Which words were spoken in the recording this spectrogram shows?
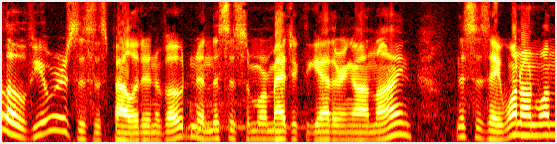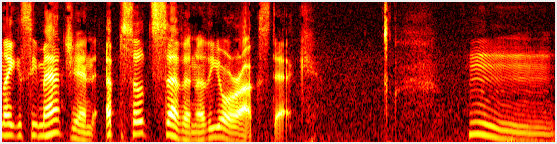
Hello viewers, this is Paladin of Odin, and this is some more Magic the Gathering Online. This is a one-on-one legacy match in Episode 7 of the Aurochs deck. Hmm,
